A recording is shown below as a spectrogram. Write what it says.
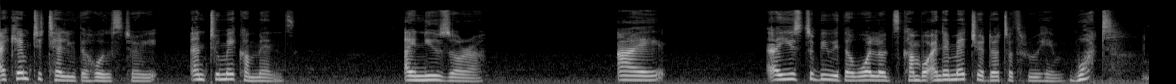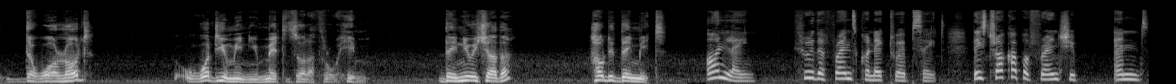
I came to tell you the whole story and to make amends. I knew Zorah. I. I used to be with the warlord Scambo and I met your daughter through him. What? The warlord? What do you mean you met Zorah through him? They knew each other? How did they meet? Online, through the Friends Connect website. They struck up a friendship and.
